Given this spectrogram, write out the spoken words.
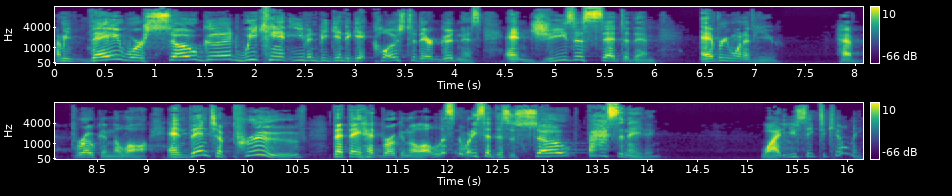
I mean, they were so good, we can't even begin to get close to their goodness. And Jesus said to them, Every one of you have broken the law. And then to prove that they had broken the law, listen to what he said. This is so fascinating. Why do you seek to kill me?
